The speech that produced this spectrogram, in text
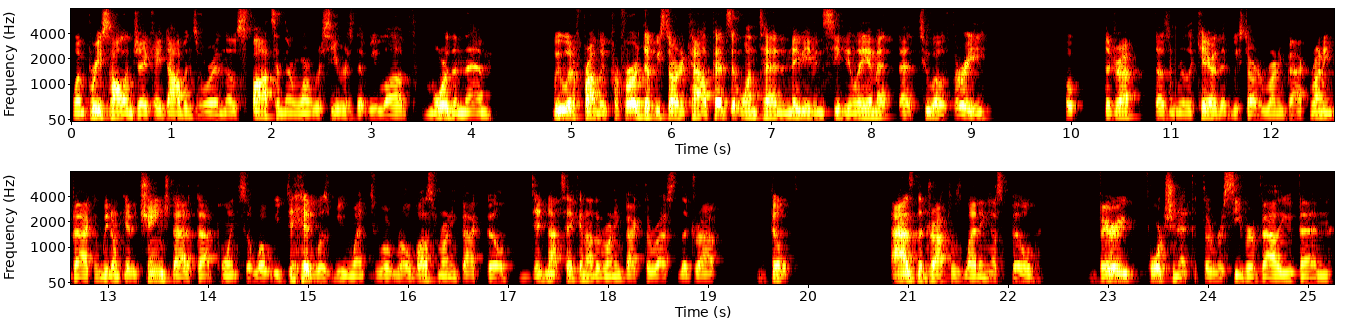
when Breece Hall and J.K. Dobbins were in those spots and there weren't receivers that we loved more than them we would have probably preferred that we started Kyle Pitts at 110 and maybe even CeeDee Lamb at, at 203 the draft doesn't really care that we started running back, running back, and we don't get to change that at that point. So what we did was we went to a robust running back build, did not take another running back the rest of the draft, built as the draft was letting us build. Very fortunate that the receiver value then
